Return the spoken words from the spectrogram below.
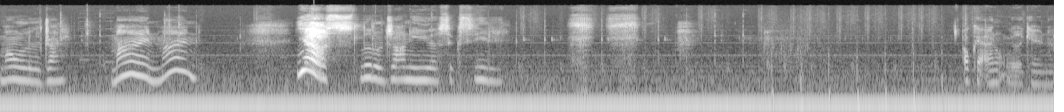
Come on, little Johnny. Mine, mine. Yes, little Johnny, you have succeeded. Okay, I don't really care now.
